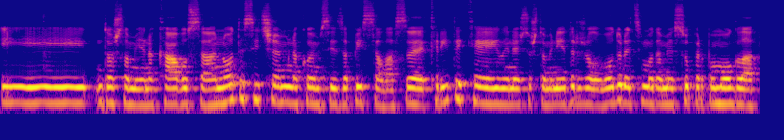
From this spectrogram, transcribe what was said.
i došla mi je na kavu sa notesićem na kojem si je zapisala sve kritike ili nešto što mi nije držalo vodu, recimo da mi je super pomogla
